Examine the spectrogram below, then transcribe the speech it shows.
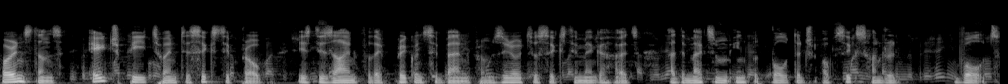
For instance, HP2060 probe is designed for the frequency band from 0 to 60 MHz at the maximum input voltage of 600 volts.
